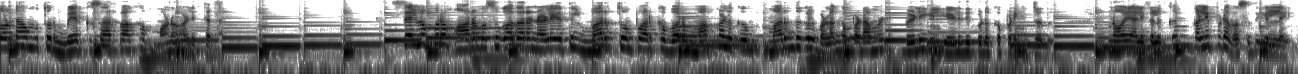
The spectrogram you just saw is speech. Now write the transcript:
தொண்டாமுத்தூர் மேற்கு சார்பாக மனு அளித்தனர். செல்வபுரம் ஆரம்ப சுகாதார நிலையத்தில் மருத்துவம் பார்க்க வரும் மக்களுக்கு மருந்துகள் வழங்கப்படாமல் வெளியில் எழுதி கொடுக்கப்படுகின்றது. நோயாளிகளுக்கு கழிப்பிட வசதி இல்லை.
